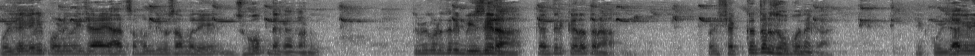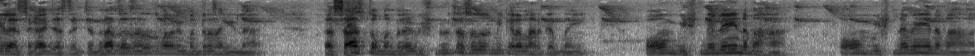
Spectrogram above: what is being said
कोजागिरी पौर्णिमेच्या ह्या समोर दिवसामध्ये झोप नका काढू. तुम्ही कुठेतरी बिझी राहा काहीतरी करत राहा. पण शक्य तर झोपू नका. हे कोजागिरीला सगळ्यात जास्त चंद्राचा जसा तुम्हाला मी मंत्र सांगितला तसाच तो मंत्र विष्णूचा सुद्धा तुम्ही करायला हरकत नाही. ओम विष्णवे नमहा ओम विष्णवे नमहा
